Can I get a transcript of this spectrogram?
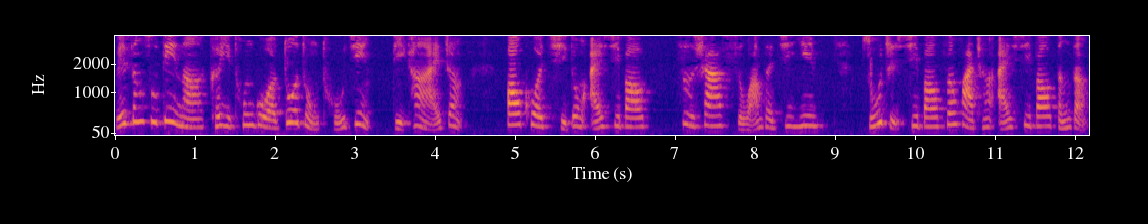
维生素 D 呢，可以通过多种途径抵抗癌症，包括启动癌细胞自杀死亡的基因，阻止细胞分化成癌细胞等等。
